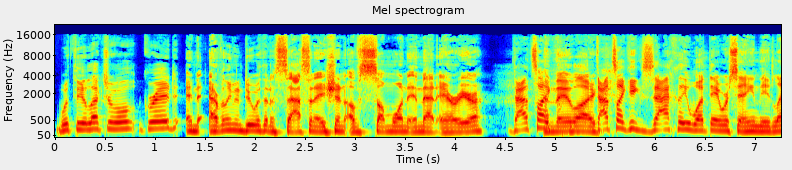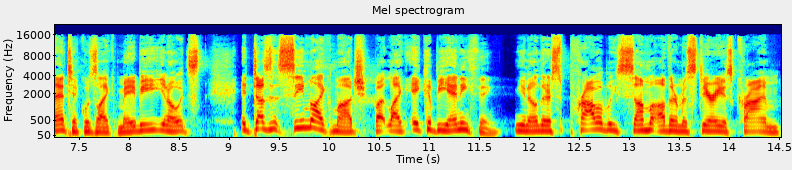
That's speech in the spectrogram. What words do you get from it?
with the electrical grid and everything to do with an assassination of someone in that area? That's like And they, like- that's like exactly what they were saying in the Atlantic was like maybe you know it's it doesn't seem like much but like it could be anything you know there's probably some other mysterious crime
